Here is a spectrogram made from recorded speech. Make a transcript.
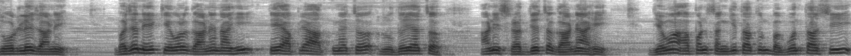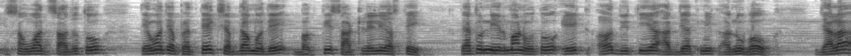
जोडले जाणे. भजन हे केवळ गाणं नाही ते आपल्या आत्म्याचं हृदयाचं आणि श्रद्धेचं गाणं आहे. जेव्हा आपण संगीतातून भगवंताशी संवाद साधतो तेव्हा त्या प्रत्येक शब्दामध्ये भक्ती साठलेली असते. त्यातून निर्माण होतो एक अद्वितीय आध्यात्मिक अनुभव ज्याला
